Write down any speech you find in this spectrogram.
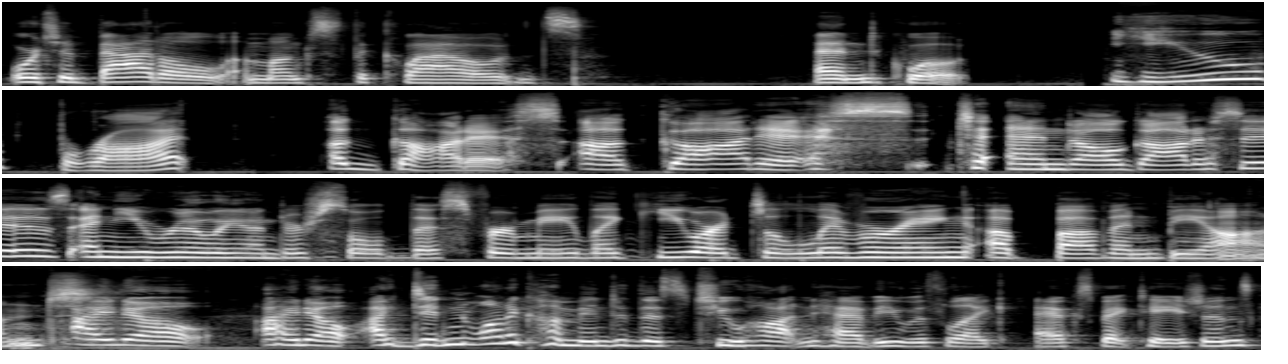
or to battle amongst the clouds. You brought a goddess, a goddess to end all goddesses, and you really undersold this for me. Like you are delivering above and beyond. I know, I know. I didn't want to come into this too hot and heavy with like expectations.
